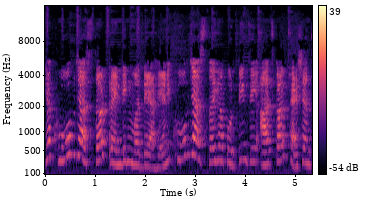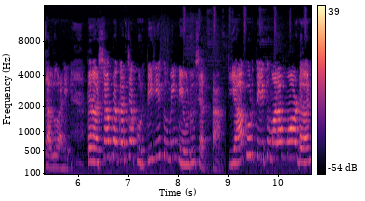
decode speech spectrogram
ह्या खूप जास्त ट्रेंडिंगमध्ये आहे आणि खूप जास्त ह्या कुर्तींची आजकाल फॅशन चालू आहे. तर अशा प्रकारच्या कुर्तीही तुम्ही निवडू शकता. या कुर्ती तुम्हाला मॉडर्न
